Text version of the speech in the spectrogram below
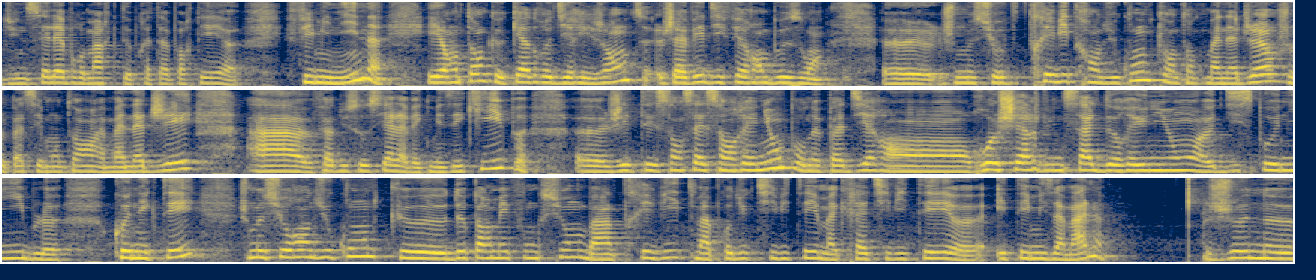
d'une célèbre marque de prêt-à-porter féminine, et en tant que cadre dirigeante, j'avais différents besoins. je me suis très vite rendu compte qu'en tant que manager, je passais mon temps à manager, à faire du social avec mes équipes. Euh, j'étais sans cesse en réunion, pour ne pas dire en recherche d'une salle de réunion euh, disponible, connectée. Je me suis rendu compte que de par mes fonctions, ben, très vite, ma productivité, ma créativité euh, étaient mises à mal. Je,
